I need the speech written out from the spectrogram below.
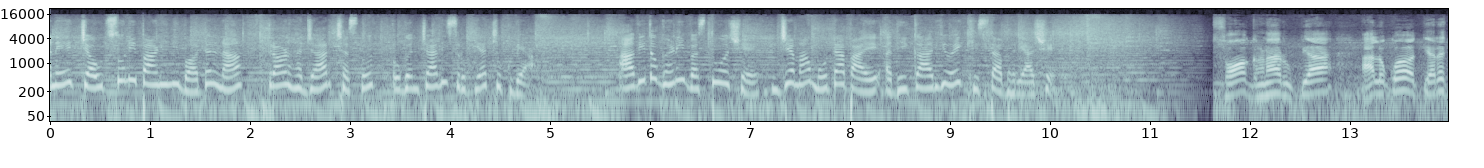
અને ચૌદસોની પાણીની બોટલના ત્રણ હજાર છસો ઓગણચાલીસ રૂપિયા ચૂકવ્યા. આવી તો ઘણી વસ્તુઓ છે જેમાં મોટા પાયે અધિકારીઓએ ખિસ્સા ભર્યા છે. સો ઘણા રૂપિયા આ લોકો અત્યારે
